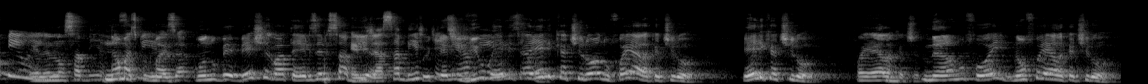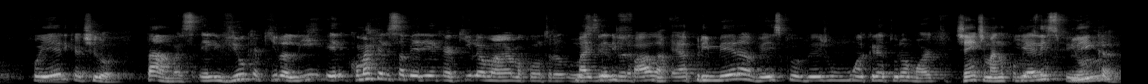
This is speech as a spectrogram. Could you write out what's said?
sabiam ainda. Ele não sabia. Não, mas, sabia. mas a- quando o bebê chegou até eles, ele sabia. Ele já sabia Porque que ele tinha viu visto. eles. É ele que atirou, não foi ela que atirou. Ele que atirou. Foi ela que atirou. Não, não foi. Não foi ela que atirou. Foi ele que atirou. Tá, mas ele viu que aquilo ali. Ele, como é que ele saberia que aquilo é uma arma contra o Mas ele criatura? fala, é a primeira vez que eu vejo uma criatura morta. Gente, mas no começo E ela do explica. filme...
